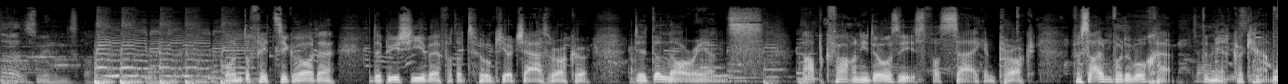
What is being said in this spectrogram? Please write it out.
Gerüste herum. Wunderfitzig geworden, der Büscheibe von der Tokyo Jazz Rocker, The DeLoreans. Abgefahrene Dosis von Sag Prog, fürs Album der Woche, der Mirka Kempf.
